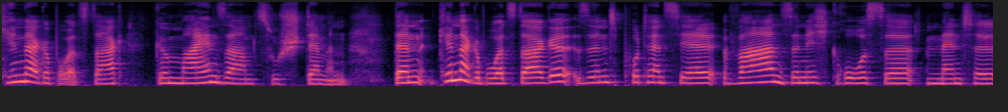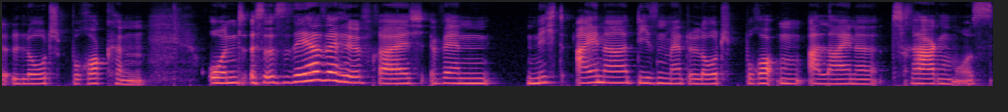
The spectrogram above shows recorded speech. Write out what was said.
Kindergeburtstag gemeinsam zu stemmen. Denn Kindergeburtstage sind potenziell wahnsinnig große Mental Load Brocken. Und es ist sehr, sehr hilfreich, wenn nicht einer diesen Mental Load Brocken alleine tragen muss.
